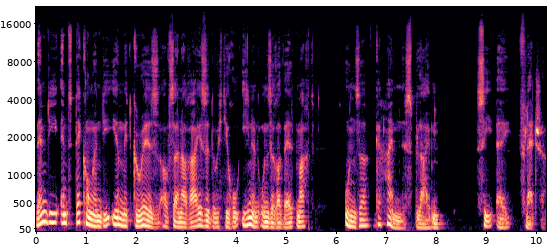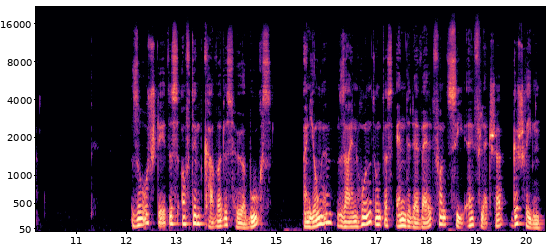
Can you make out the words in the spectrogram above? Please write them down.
wenn die Entdeckungen, die ihr mit Grizz auf seiner Reise durch die Ruinen unserer Welt macht, unser Geheimnis bleiben. C. A. Fletcher so steht es auf dem Cover des Hörbuchs. Ein Junge, sein Hund und das Ende der Welt von C.A. Fletcher geschrieben.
